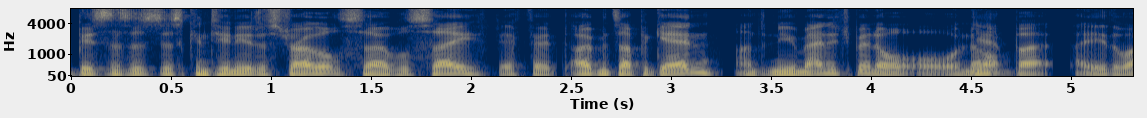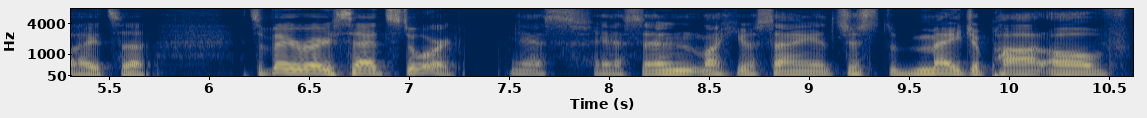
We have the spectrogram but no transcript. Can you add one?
businesses just continue to struggle. So we'll see if it opens up again under new management or, or not. Yeah. But either way, it's a it's a very very sad story. Yes, yes, and like you were saying, it's just a major part of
